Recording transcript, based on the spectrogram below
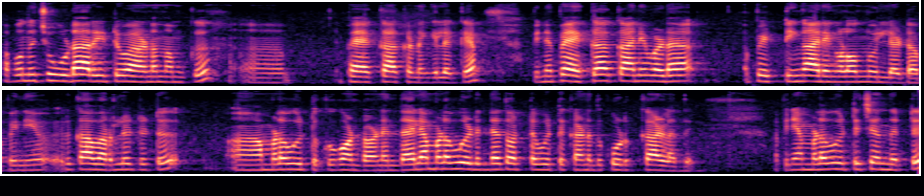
അപ്പോൾ ഒന്ന് ചൂടാറിയിട്ട് വേണം നമുക്ക് പാക്കാക്കണമെങ്കിലൊക്കെ പിന്നെ പാക്കാക്കാൻ ഇവിടെ പെട്ടിയും കാര്യങ്ങളൊന്നും ഇല്ല കേട്ടോ. അപ്പോൾ ഇനി ഒരു കവറിലിട്ടിട്ട് നമ്മളെ വീട്ടിലേക്ക് കൊണ്ടുപോകണം. എന്തായാലും നമ്മളെ വീടിന്റെ തൊട്ട വീട്ടിലേക്കാണ് ഇത് കൊടുക്കാനുള്ളത്. അപ്പം നമ്മളെ വീട്ടിൽ ചെന്നിട്ട്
